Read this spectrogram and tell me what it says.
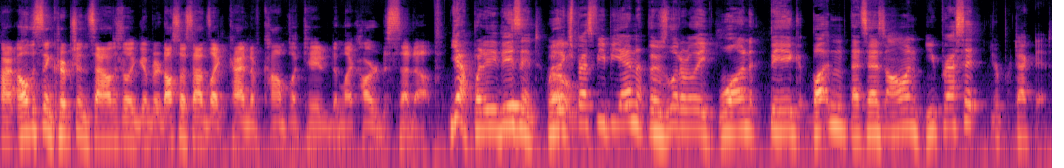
All right, all this encryption sounds really good, but it also sounds like kind of complicated and like hard to set up. Yeah, but it isn't. With Oh. ExpressVPN, there's literally one big button that says on. You press it, you're protected.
